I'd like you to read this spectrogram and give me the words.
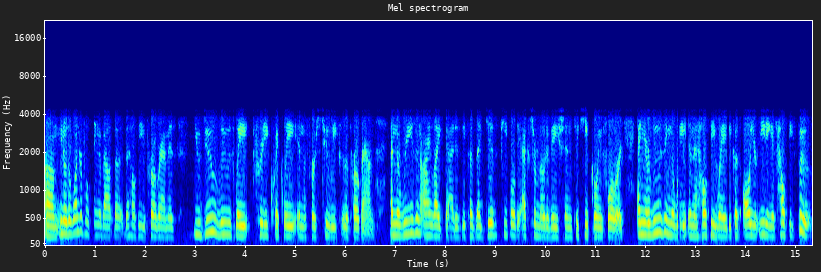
Um, you know, the wonderful thing about the, the Healthy You program is you do lose weight pretty quickly in the first two weeks of the program. And the reason I like that is because that gives people the extra motivation to keep going forward. And you're losing the weight in a healthy way because all you're eating is healthy food.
